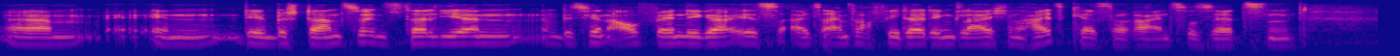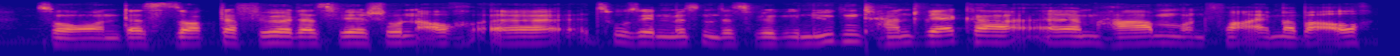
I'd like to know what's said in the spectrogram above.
ähm, in den Bestand zu installieren ein bisschen aufwendiger ist, als einfach wieder den gleichen Heizkessel reinzusetzen. So, und das sorgt dafür, dass wir schon auch äh, zusehen müssen, dass wir genügend Handwerker ähm, haben und vor allem aber auch,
